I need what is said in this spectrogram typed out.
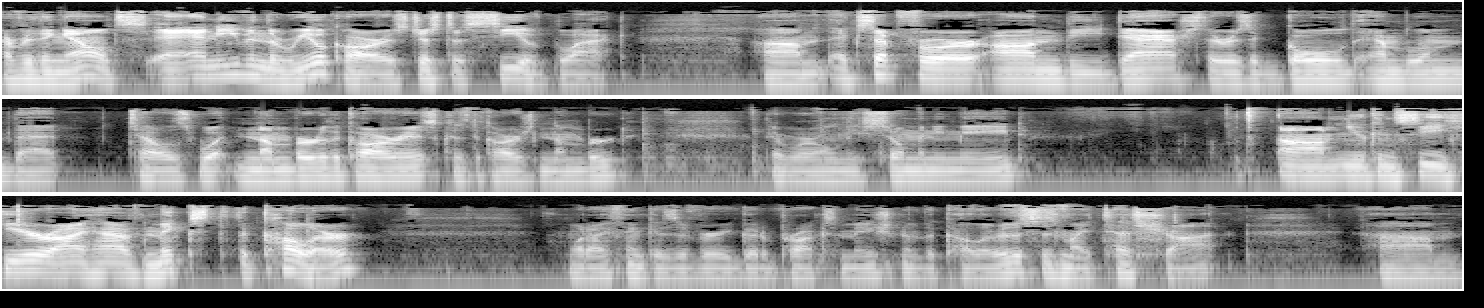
everything else, and even the real car, is just a sea of black. Um, except for on the dash, there is a gold emblem that tells what number the car is, because the car is numbered. There were only so many made. Um, you can see here I have mixed the color, what I think is a very good approximation of the color. This is my test shot. Um,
